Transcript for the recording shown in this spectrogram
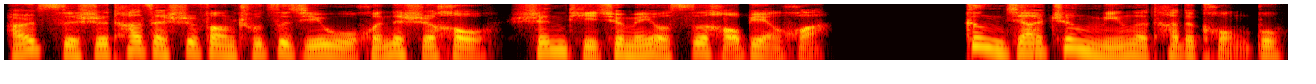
而此时他在释放出自己武魂的时候，身体却没有丝毫变化，更加证明了他的恐怖。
